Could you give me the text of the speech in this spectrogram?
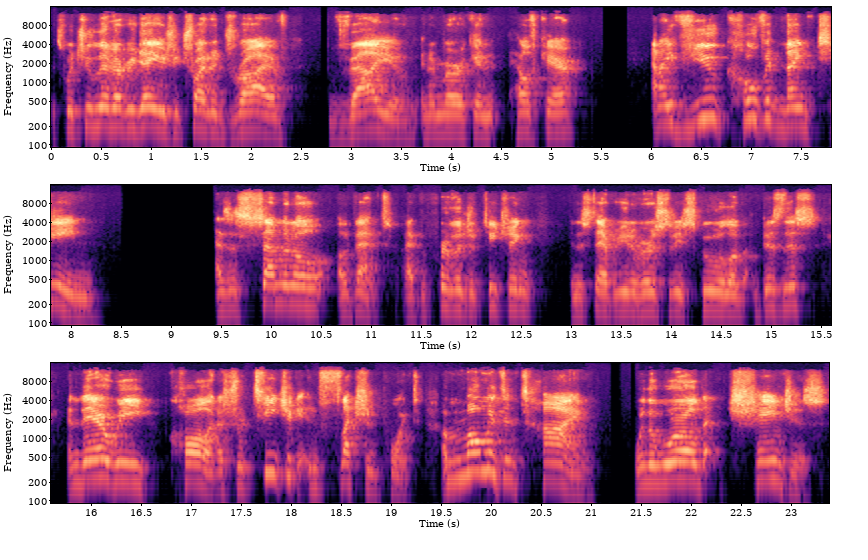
It's what you live every day as you try to drive value in American healthcare. And I view COVID 19 as a seminal event. I have the privilege of teaching in the Stanford University School of Business and there we call it a strategic inflection point, a moment in time when the world changes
